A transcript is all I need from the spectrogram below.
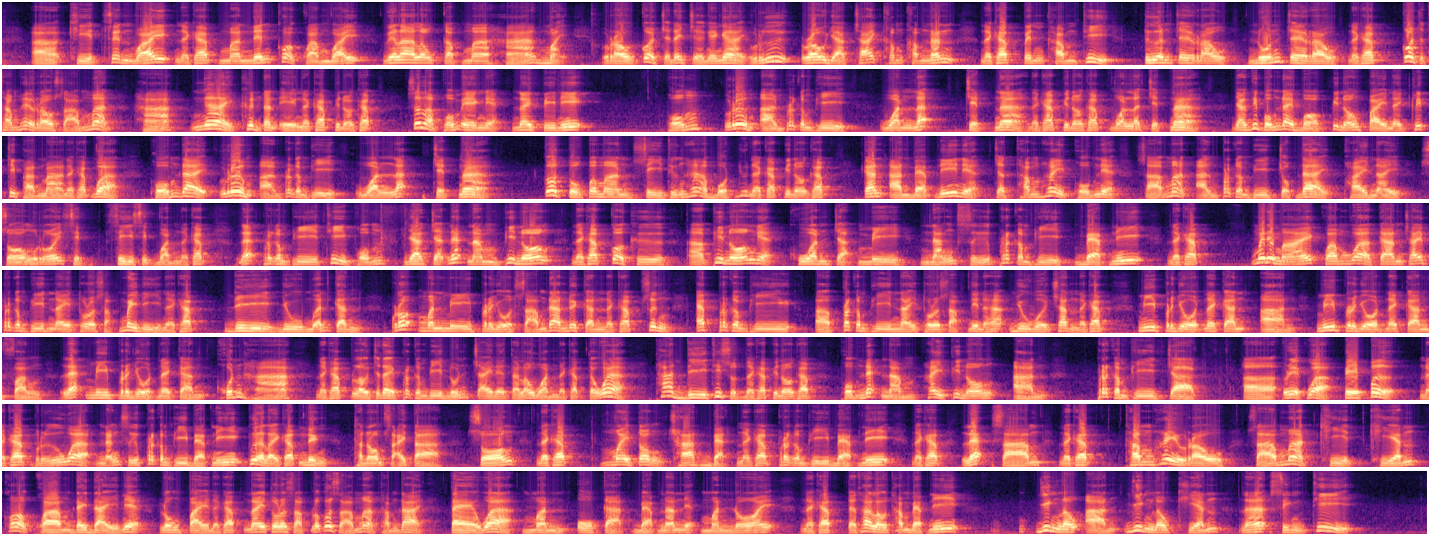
ขีดเส้นไว้นะครับมาเน้นข้อความไว้ เวลาเรากลับมาหาใหม่ เราก็จะได้เจอง่าย ๆ หรือเราอยากใช้คำคำนั้นนะครับเป็นคำที่เตือนใจเราหนุนใจเรานะครับ ก็จะทำให้เราสามารถหาง่ายขึ้นนั่นเองนะครับ พี่น้องครับสำหรับผมเองเนี่ยในปีนี้ ผมเริ่มอ่านพระคัมภีร์วันละ 7 หน้านะครับ พี่น้องครับวันละ 7 หน้า อย่างที่ผมได้บอกพี่น้องไปในคลิปที่ผ่านมานะครับว่า ผมได้เริ่มอ่านพระคัมภีร์วันละ 7 หน้า ก็ตกประมาณ 4-5 บทอยู่นะครับพี่น้องครับ การอ่านแบบนี้เนี่ยจะทำให้ผมเนี่ยสามารถอ่านพระคัมภีร์จบได้ภายใน 210 40 วันนะครับ และพระคัมภีร์ที่ผมอยากจะแนะนำพี่น้องนะครับก็คืออพี่น้องเนี่ยควรจะมีหนังสือพระคัมภีร์แบบนี้นะครับ ไม่ได้หมายความว่าการใช้พระคัมภีร์ในโทรศัพท์ไม่ดีนะครับ ดีอยู่เหมือนกัน เพราะมันมีประโยชน์ 3 ด้านด้วยกันนะครับ ซึ่งแอปพระคัมภีร์พระคัมภีร์ในโทรศัพท์นี่นะฮะ U version นนะครับมีประโยชน์ในการอ่าน มีประโยชน์ในการฟัง และมีประโยชน์ในการค้นหานะครับ เราจะได้พระคัมภีร์หนุนใจในแต่ละวันนะครับ แต่ว่าถ้าดีที่สุดนะครับพี่น้องครับ ผมแนะนำให้พี่น้องอ่านพระคัมภีร์จากอ่าเรียกว่าเปเปอร์นะครับ หรือว่าหนังสือพระคัมภีร์แบบนี้เพื่ออะไรครับ 1. ถนอมสายตา 2. นะครับไม่ต้องชาร์จแบตนะครับพระคัมภีร์แบบนี้นะครับและ3นะครับทำให้เราสามารถขีดเขียนข้อความใดๆเนี่ยลงไปนะครับในโทรศัพท์เราก็สามารถทำได้ แต่ว่ามันโอกาสแบบนั้นเนี่ยมันน้อยนะครับแต่ถ้าเราทำแบบนี้ยิ่งเราอ่านยิ่งเราเขียนนะฮะสิ่งที่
